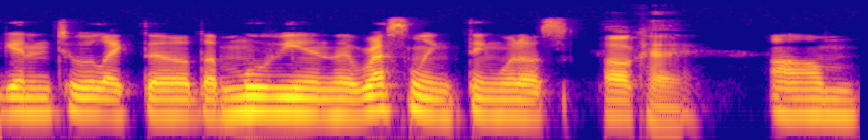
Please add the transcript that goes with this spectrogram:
get into like the the movie and the wrestling thing with us. Okay. Um,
